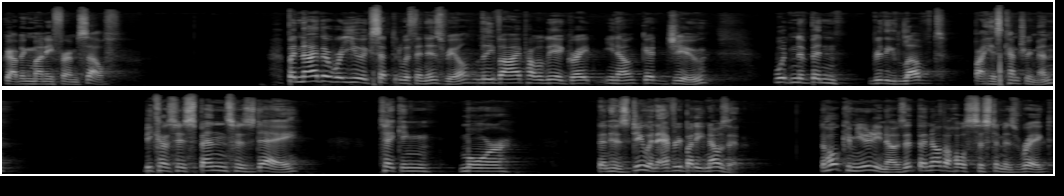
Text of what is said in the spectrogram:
grabbing money for himself. But neither were you accepted within Israel. Levi, probably a great, you know, good Jew, wouldn't have been really loved by his countrymen because he spends his day taking more than his due, and everybody knows it. The whole community knows it. They know the whole system is rigged,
